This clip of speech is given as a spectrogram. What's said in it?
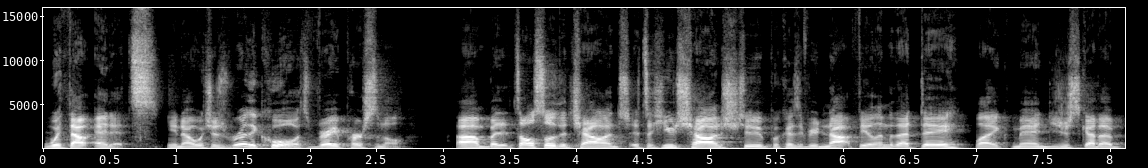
without edits, you know, which is really cool. It's very personal. Um, but it's also the challenge. It's a huge challenge too because if you're not feeling it that day, like man, you just gotta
